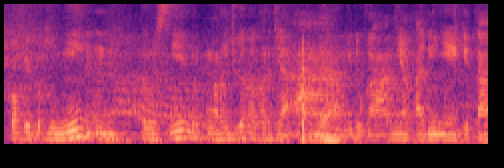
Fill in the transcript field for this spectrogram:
covid begini, Mm-mm. terusnya berpengaruh juga ke kerjaan Iya. gitu kan. Yang tadinya kita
